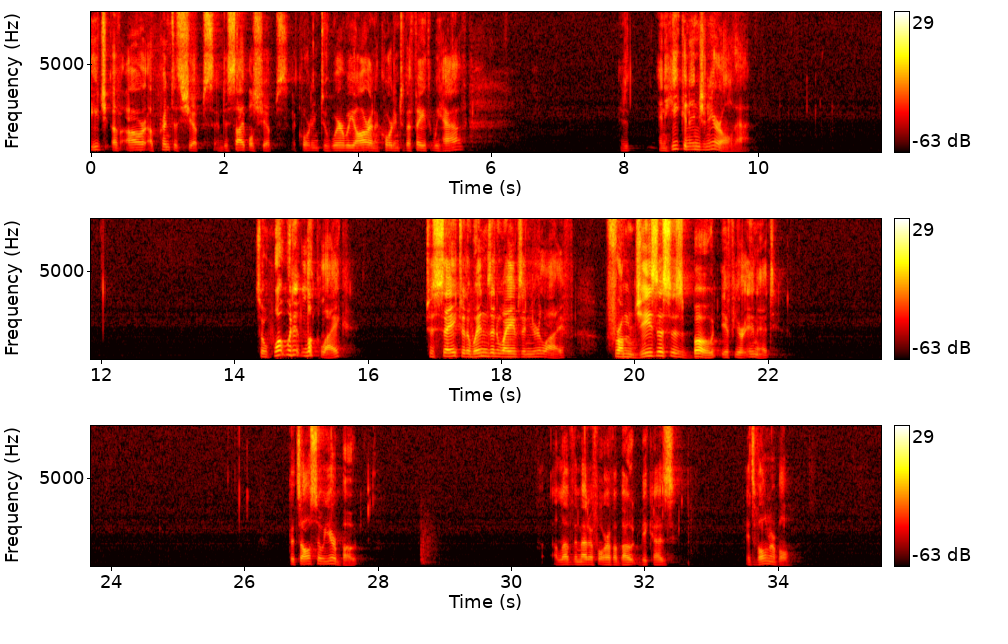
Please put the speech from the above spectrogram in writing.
each of our apprenticeships and discipleships according to where we are and according to the faith we have. And He can engineer all that. So, what would it look like to say to the winds and waves in your life, from Jesus' boat, if you're in it, that's also your boat? I love the metaphor of a boat because it's vulnerable.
